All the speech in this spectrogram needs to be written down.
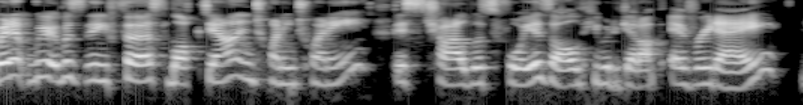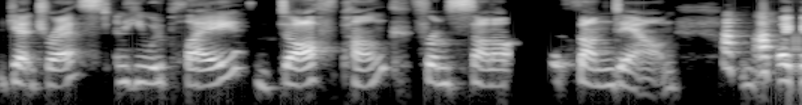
when it, it, was the first lockdown in 2020, this child was four years old. He would get up every day, get dressed, and he would play Daft Punk from sun up to sundown. like,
